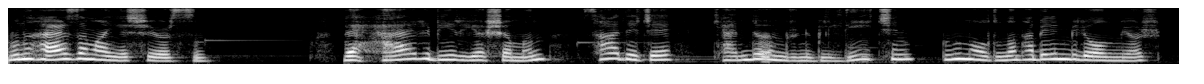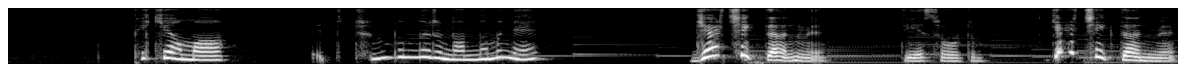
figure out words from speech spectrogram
Bunu her zaman yaşıyorsun. Ve her bir yaşamın sadece kendi ömrünü bildiği için bunun olduğundan haberin bile olmuyor. Peki ama e, tüm bunların anlamı ne? Gerçekten mi? diye sordum. Gerçekten mi?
